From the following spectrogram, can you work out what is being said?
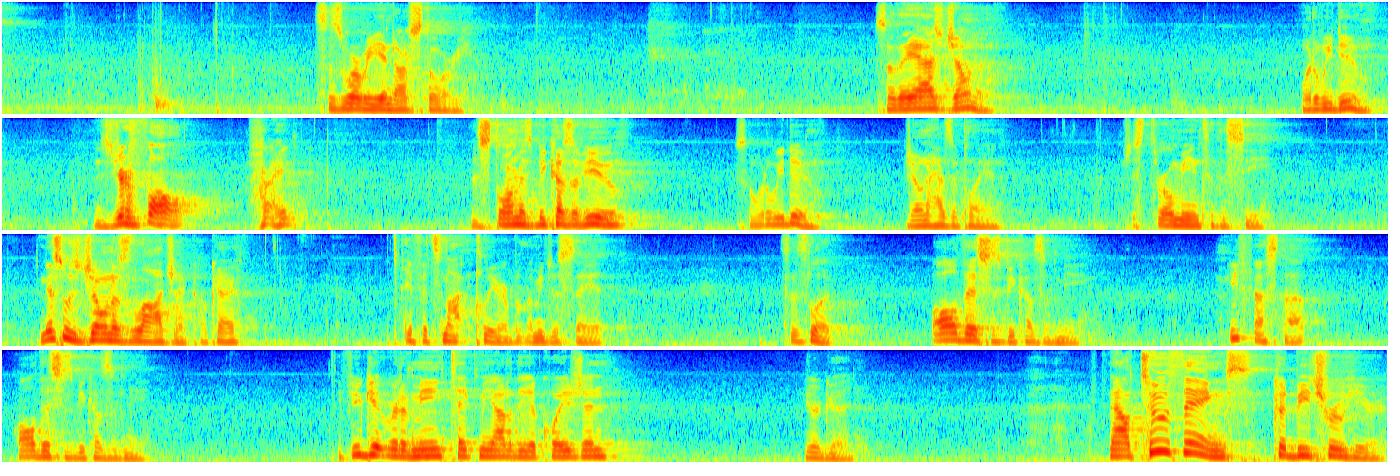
This is where we end our story. So they asked Jonah, What do we do? It's your fault, right? The storm is because of you. So what do we do? Jonah has a plan. Just throw me into the sea. And this was Jonah's logic, okay? If it's not clear, but let me just say it. He says, Look, all this is because of me. He fessed up. All this is because of me. If you get rid of me, take me out of the equation, you're good. Now, two things could be true here.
